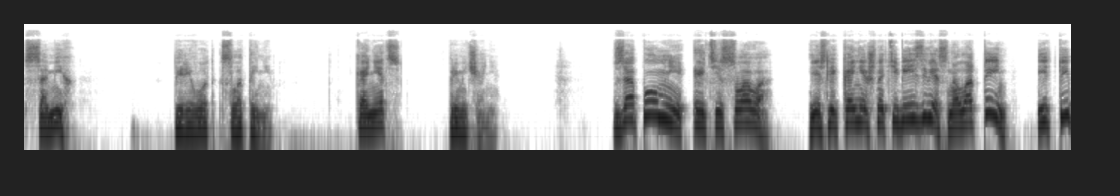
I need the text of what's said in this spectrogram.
самих. Перевод с латыни. Конец примечания. Запомни эти слова, если, конечно, тебе известна латынь, и ты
